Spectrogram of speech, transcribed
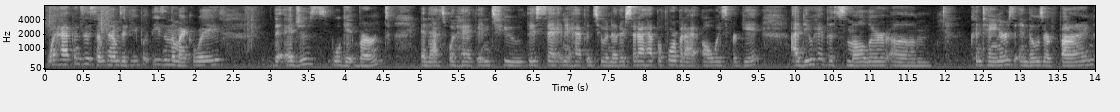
What happens is sometimes if you put these in the microwave, the edges will get burnt. And that's what happened to this set and it happened to another set I had before, but I always forget. I do have the smaller um, containers and those are fine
